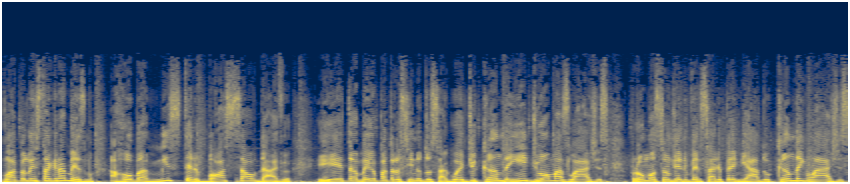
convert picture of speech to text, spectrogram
lá pelo Instagram mesmo, arroba Saudável. E também o patrocínio do Sagu é de Candem Idiomas Lages. Promoção de aniversário premiado Candem Lages.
